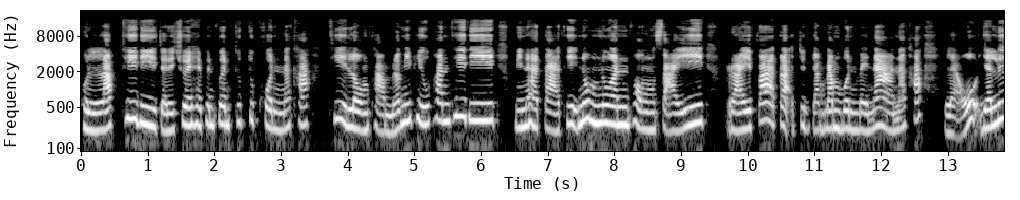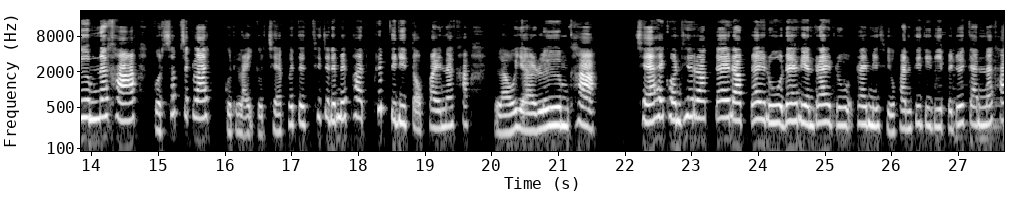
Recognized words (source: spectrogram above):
ผลลัพธ์ที่ดีจะได้ช่วยให้เพื่อนๆทุก ๆ คนนะคะ ที่ลงทำแล้วมีผิวพรรณที่ดี มีหน้าตาที่นุ่มนวลผ่องใส ไร้ฝ้ากระจุดด่างดำบนใบหน้านะคะ แล้วอย่าลืมนะคะ กด subscribe กดไลค์กดแชร์เพื่อที่จะได้ไม่พลาดคลิปดีๆต่อไปนะคะ แล้วอย่าลืมค่ะ แชร์ให้คนที่รักได้รับได้รู้ได้เรียนได้รู้ได้มีผิวพรรณที่ดีๆ ไปด้วยกันนะคะ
